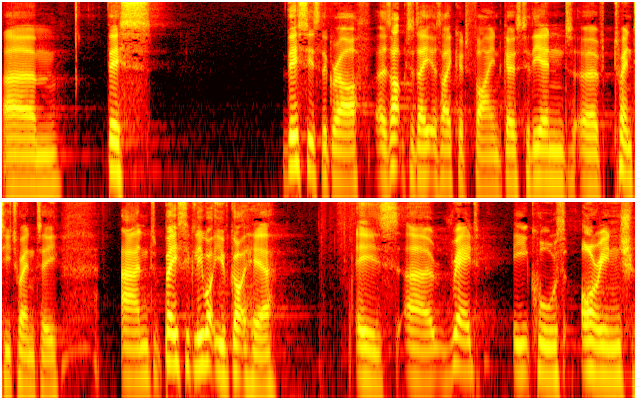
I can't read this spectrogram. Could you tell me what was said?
Um, this, this is the graph, as up to date as I could find, goes to the end of 2020. And basically, what you've got here is uh, red equals orange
